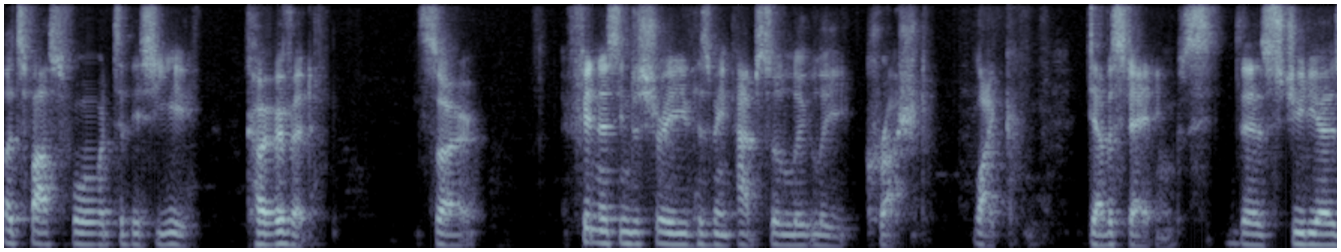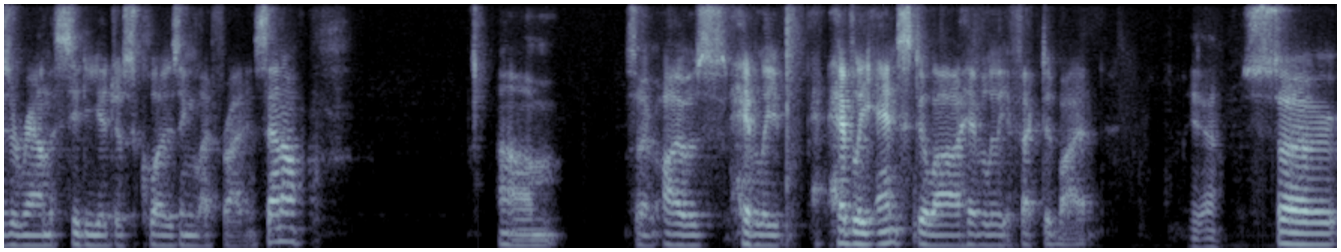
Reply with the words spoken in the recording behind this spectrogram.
Let's fast forward to this year, COVID. So fitness industry has been absolutely crushed, like devastating. There's studios around the city are just closing left, right, and center. Um, so I was heavily, heavily, and still are heavily affected by it. Yeah. So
